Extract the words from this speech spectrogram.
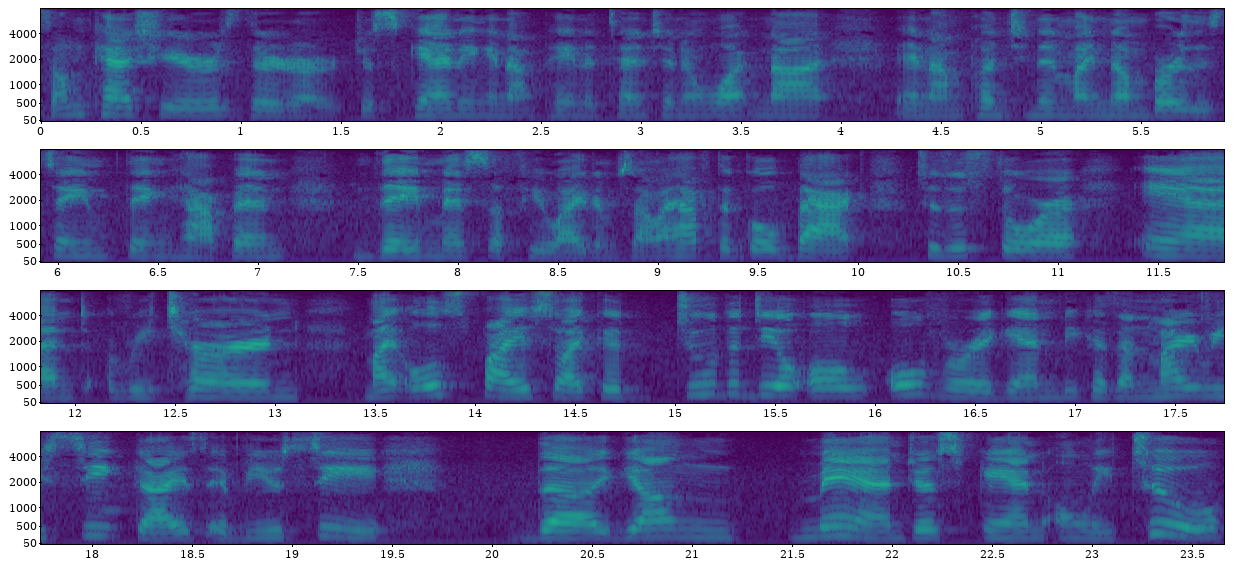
some cashiers that are just scanning and not paying attention and whatnot and i'm punching in my number the same thing happened. They miss a few items. Now i have to go back to the store and return my old spice so i could do the deal all over again because on my receipt guys if you see the young man just scanned only two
